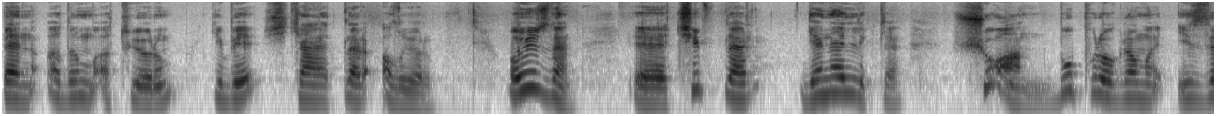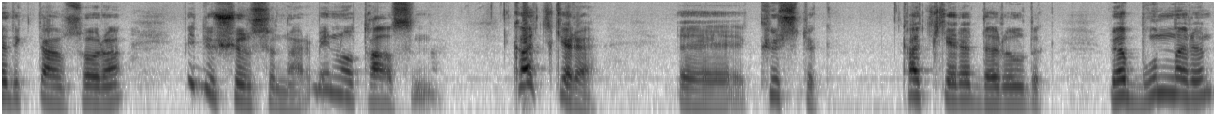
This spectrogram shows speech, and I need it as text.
ben adım atıyorum gibi şikayetler alıyorum. O yüzden e, çiftler genellikle şu an bu programı izledikten sonra bir düşünsünler, bir not alsınlar. Kaç kere e, küstük, kaç kere darıldık ve bunların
